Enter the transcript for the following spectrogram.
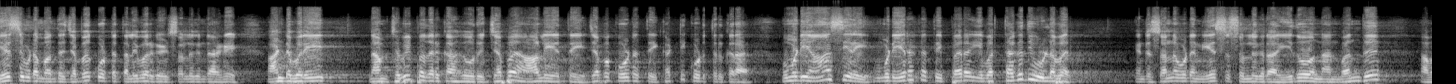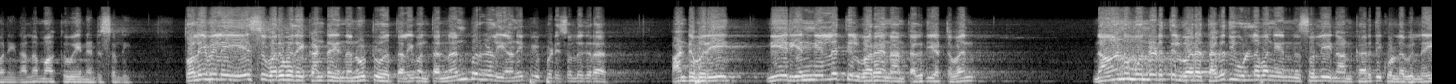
இயேசுவிடம் வந்த ஜபக்கூட்ட தலைவர்கள் சொல்லுகின்றார்கள் ஆண்டவரே நாம் ஜபிப்பதற்காக ஒரு ஜப ஆலயத்தை ஜப கூடத்தை கட்டி கொடுத்திருக்கிறார். உம்முடைய ஆசிரியரை உம்முடைய இரக்கத்தை பெற இவர் தகுதி உள்ளவர். என்று சொன்னவுடன் இயேசு சொல்லுகிறார் இதோ நான் வந்து அவனை நலமாக்குவேன் என்று சொல்லி. தொலைவிலே இயேசு வருவதை கண்ட இந்த நூற்றுவ தலைவன் தன் நண்பர்களை அனுப்பி இப்படி சொல்லுகிறார் ஆண்டவரே நீர் என் இல்லத்தில் வர நான் தகுதியற்றவன். நானும் உன்னிடத்தில் வர தகுதி உள்ளவன் என்று சொல்லி நான் கருதி கொள்ளவில்லை.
